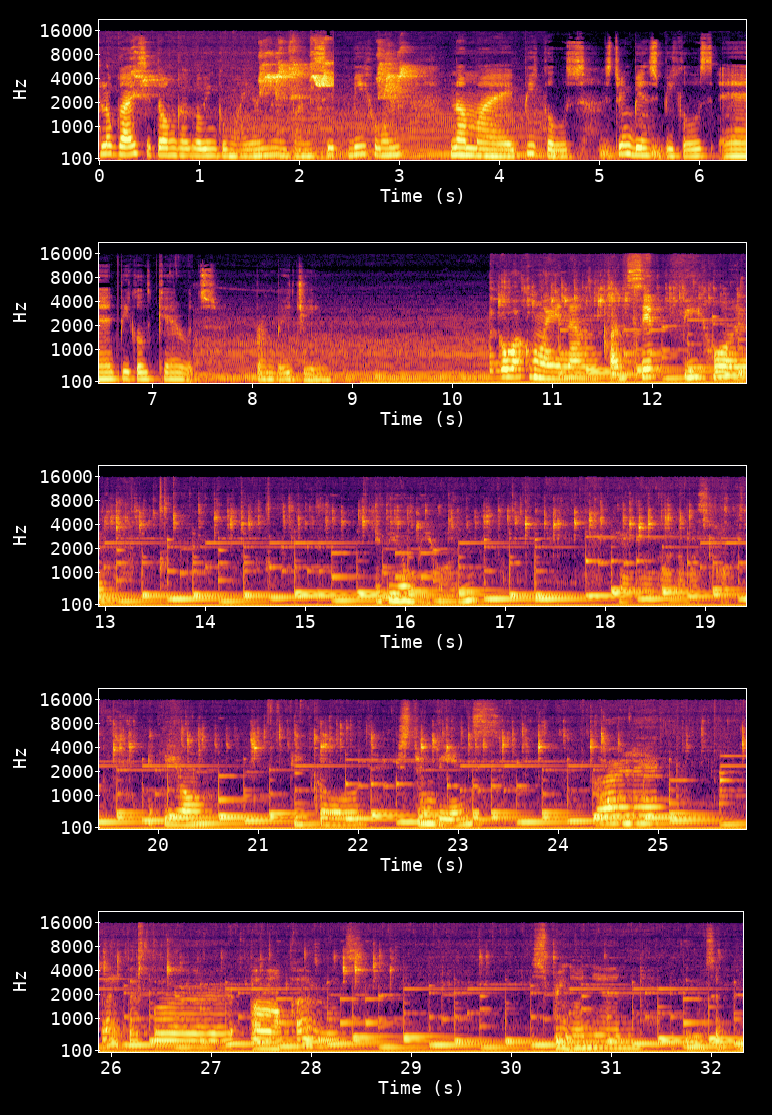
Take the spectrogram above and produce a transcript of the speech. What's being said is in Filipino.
Hello guys, ito ang gagawin ko ngayon, yung pancit bihon na may pickles, string beans pickles, and pickled carrots from Beijing. Gagawa ko ngayon ng pancit bihon. Ito yung bihon. Yan yung malamas. Ito yung pickled string beans, garlic, bell pepper, uh, carrots,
